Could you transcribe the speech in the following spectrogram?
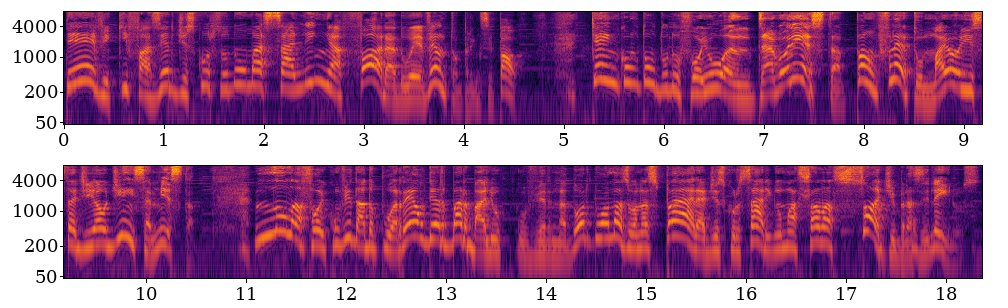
teve que fazer discurso numa salinha fora do evento principal. Quem contou tudo foi o antagonista, panfleto maiorista de audiência mista. Lula foi convidado por Helder Barbalho, governador do Amazonas, para discursar em uma sala só de brasileiros.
